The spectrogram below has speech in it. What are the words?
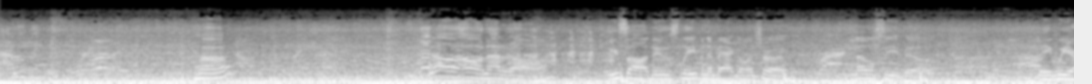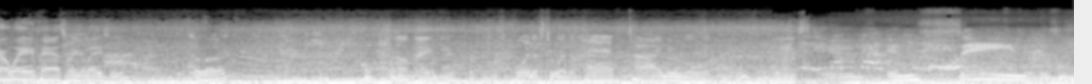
I don't think it's regulated. Huh? No, oh, not at all. We saw a dude sleep in the back of a truck. Right. No seatbelt. Think we are way past regulation. Hello. No, thank you. Point us to where the pad thai noodle is. This is insane. This is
